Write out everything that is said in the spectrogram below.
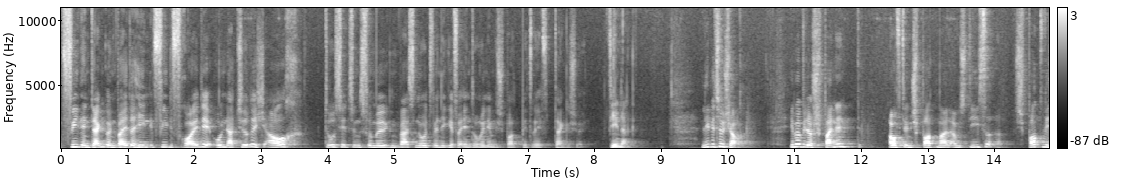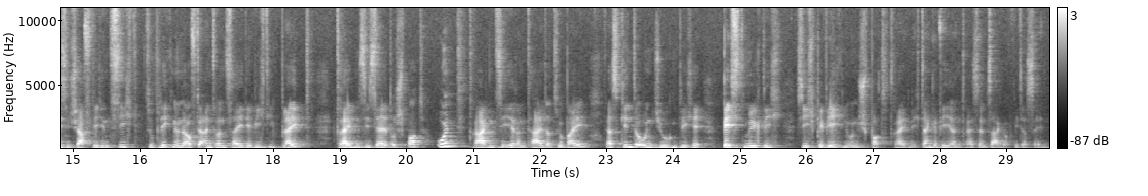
vielen Dank und weiterhin viel Freude und natürlich auch Durchsetzungsvermögen, was notwendige Veränderungen im Sport betrifft. Dankeschön. Vielen Dank. Liebe Zuschauer, immer wieder spannend, auf den Sport mal aus dieser sportwissenschaftlichen Sicht zu blicken und auf der anderen Seite wichtig bleibt, treiben Sie selber Sport und tragen Sie Ihren Teil dazu bei, dass Kinder und Jugendliche bestmöglich sich bewegen und Sport treiben. Ich danke für Ihr Interesse und sage auf Wiedersehen.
